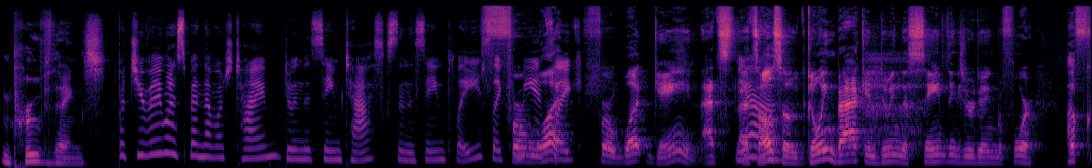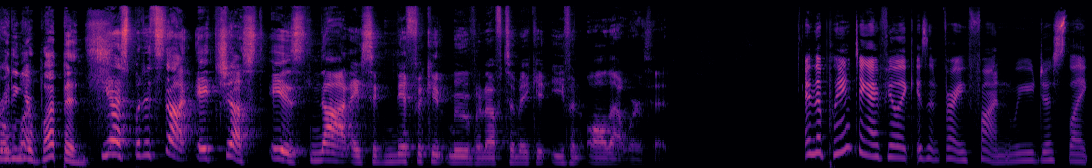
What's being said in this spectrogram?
improve things. But do you really want to spend that much time doing the same tasks in the same place? Like for for, me, what? it's like for what gain? That's that's Yeah. also going back and doing the same things you were doing before. But upgrading your weapons. Yes, but it's not. It just is not a significant move enough to make it even all that worth it. And the planting. I feel like isn't very fun. Where you just like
